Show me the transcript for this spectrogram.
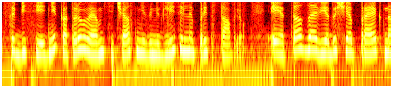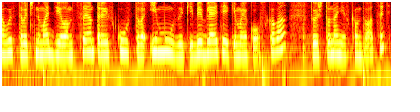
собеседник, которого я вам сейчас незамедлительно представлю. Это заведующая проектно-выставочным отделом Центра искусства и музыки библиотеки библиотеки Маяковского, то есть что на Невском 20,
